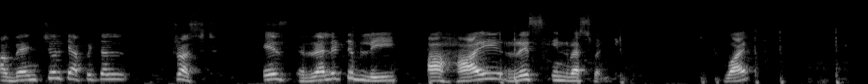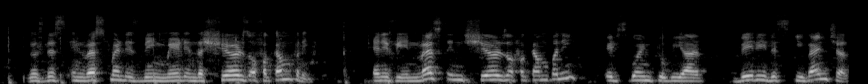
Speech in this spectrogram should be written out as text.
A venture capital trust is relatively a high risk investment. Why? because this investment is being made in the shares of a company. And if we invest in shares of a company, it's going to be a very risky venture.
